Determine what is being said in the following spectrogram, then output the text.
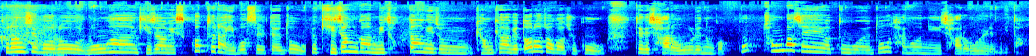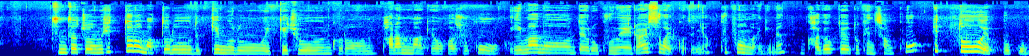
그런 식으로 롱한 기장의 스커트랑 입었을 때도 이 기장감이 적당히 좀 경쾌하게 떨어져가지고 되게 잘 어울리는 것 같고 청바지 같은 거에도 당연히 잘 어울립니다. 진짜 좀 휘뚜루마뚜루 느낌으로 입기 좋은 그런 바람막이어가지고 2만 원대로 구매를 할 수가 있거든요. 쿠폰 막이면 가격대도 괜찮고 핏도 예쁘고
